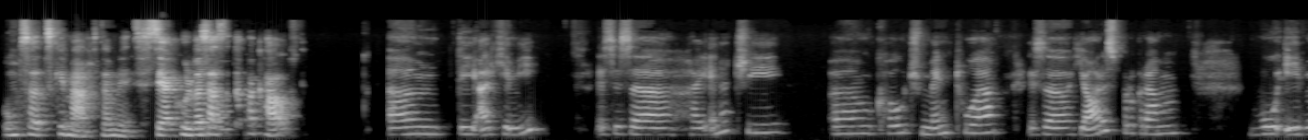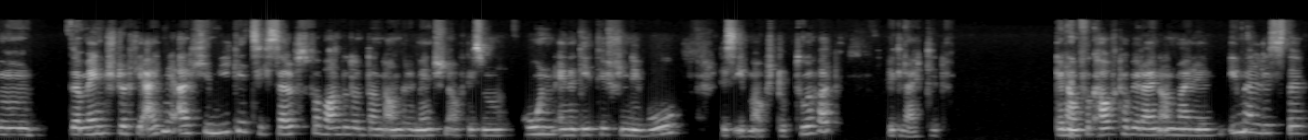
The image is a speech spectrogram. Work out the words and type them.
Umsatz gemacht damit. Sehr cool. Was hast du da verkauft? Ähm, die Alchemie. Es ist ein High Energy ähm, Coach, Mentor. Es ist ein Jahresprogramm, wo eben der Mensch durch die eigene Alchemie geht, sich selbst verwandelt und dann andere Menschen auf diesem hohen energetischen Niveau, das eben auch Struktur hat, begleitet. Genau, verkauft habe ich rein an meine E-Mail-Liste.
